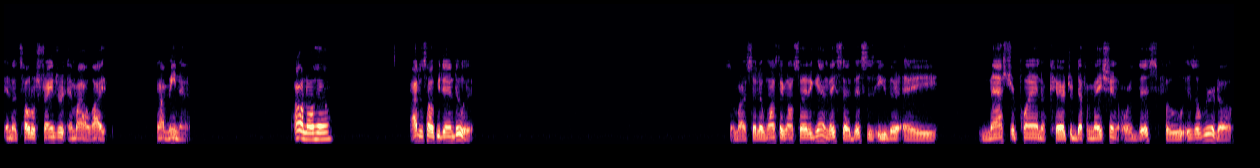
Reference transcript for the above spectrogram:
in a total stranger in my life, and I mean that. I don't know him. I just hope he didn't do it. Somebody said it once, they're gonna say it again. They said this is either a master plan of character defamation or this fool is a weirdo.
